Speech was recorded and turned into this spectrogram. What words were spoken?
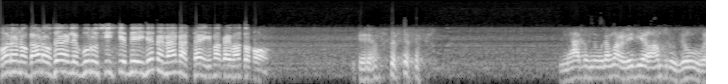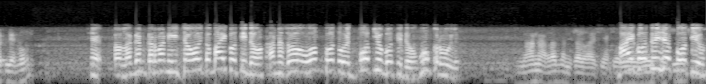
દસ ગાળો છે એટલે ગુરુ શિષ્ય બે છે ને નાના થાય એમાં કઈ વાંધો ન આવે. ના તો તમારો વીડિયો સાંભળું જોવું એટલે હું. છે તો લગ્ન કરવાની ઈચ્છા હોય તો બાઈ ગોતી દઉં અને જો ઓમ ગોતું હોય પોતિયું ગોતી દઉં શું કરવું છે? ના ના લગ્ન કરવા છે. બાઈ ગોતવી છે પોતિયું?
